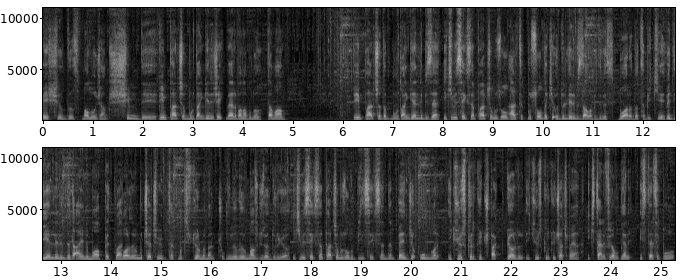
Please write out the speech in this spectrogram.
5 yıldız mal hocam. Şimdi bin parça buradan gelecek. Ver bana bunu. Tamam. 1000 parça da buradan geldi bize. 2080 parçamız oldu. Artık bu soldaki ödüllerimizi de alabiliriz. Bu arada tabii ki. Ve diğerlerinde de aynı muhabbet var. Bu arada ben bu çerçeveyi bir takmak istiyorum hemen. Çok inanılmaz güzel duruyor. 2080 parçamız oldu 1080'den. Bence 10 numara 243 bak gördün 243 açmaya 2 tane firavun. Yani istersek bunu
